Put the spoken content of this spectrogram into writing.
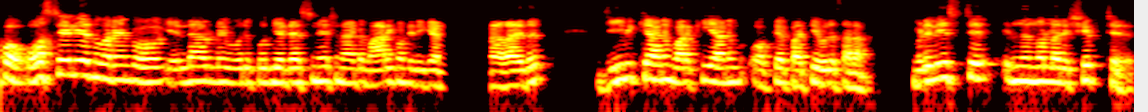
അപ്പോ ഓസ്ട്രേലിയ എന്ന് പറയുമ്പോൾ എല്ലാവരുടെയും ഒരു പുതിയ ഡെസ്റ്റിനേഷൻ ആയിട്ട് മാറിക്കൊണ്ടിരിക്കുകയാണ്. അതായത് ജീവിക്കാനും വർക്ക് ചെയ്യാനും ഒക്കെ പറ്റിയ ഒരു സ്ഥലം. മിഡിൽ ഈസ്റ്റ് നിന്നുള്ള ഒരു ഷിഫ്റ്റ്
